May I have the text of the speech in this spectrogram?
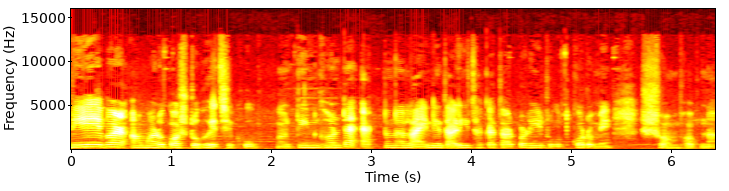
দিয়ে এবার আমারও কষ্ট হয়েছে খুব। তিন ঘণ্টা একটানা লাইনে দাঁড়িয়ে থাকা, তারপরে এই রোদ গরমে সম্ভব না।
